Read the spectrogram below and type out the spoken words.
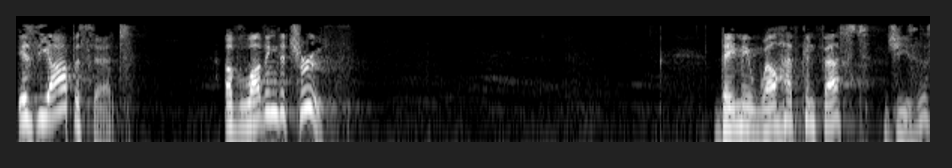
is the opposite of loving the truth. They may well have confessed Jesus,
